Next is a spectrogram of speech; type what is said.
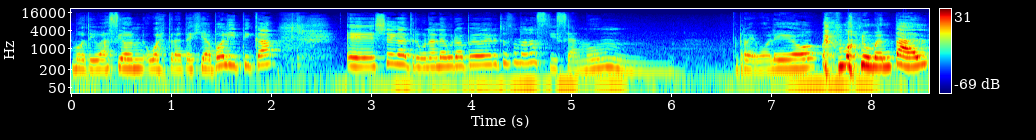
motivación o estrategia política. Eh, llega al Tribunal Europeo de Derechos Humanos y se armó un revoleo monumental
